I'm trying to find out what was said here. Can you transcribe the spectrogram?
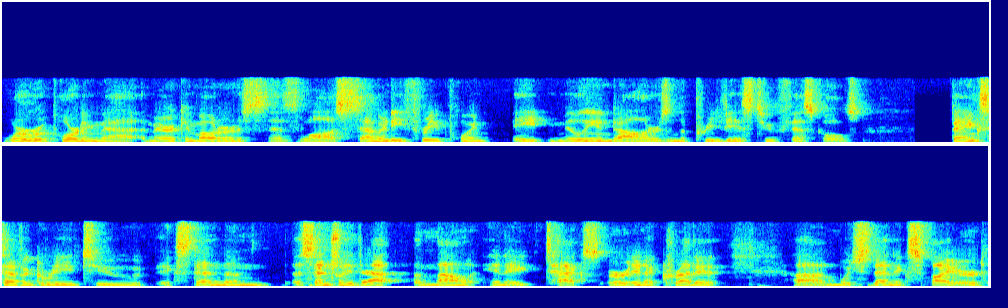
we're reporting that American Motors has lost $73.8 million in the previous two fiscals. Banks have agreed to extend them essentially that amount in a tax or in a credit, um, which then expired.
